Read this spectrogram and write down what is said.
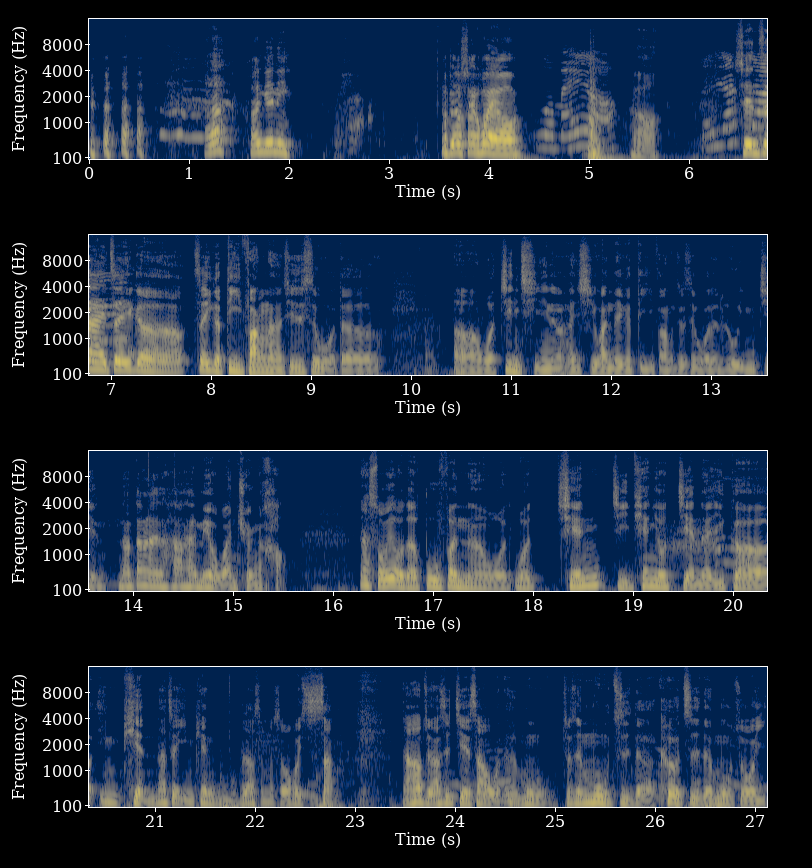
好了，还给你。那不要摔坏哦。我没有。好。现在这一个这一个地方呢，其实是我的，呃，我近期呢很喜欢的一个地方，就是我的录音间。那当然它还没有完全好。那所有的部分呢，我我前几天有剪了一个影片，那这影片我不知道什么时候会上。然后主要是介绍我的木，就是木质的、刻制的木桌椅。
